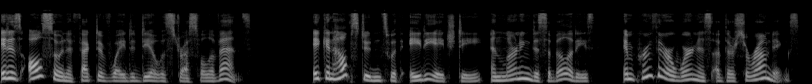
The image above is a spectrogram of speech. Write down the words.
It is also an effective way to deal with stressful events. It can help students with ADHD and learning disabilities improve their awareness of their surroundings.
